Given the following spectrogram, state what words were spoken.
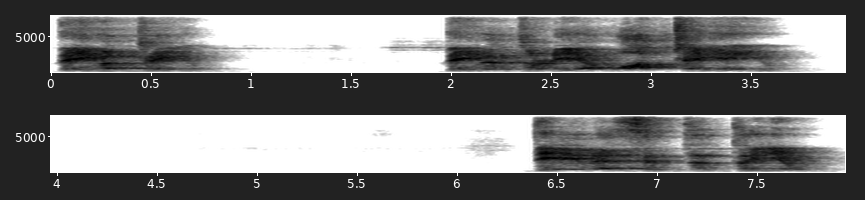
தெய்வத்தையும் தெய்வத்துடைய வார்த்தையையும் தேவ சித்தத்தையும்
